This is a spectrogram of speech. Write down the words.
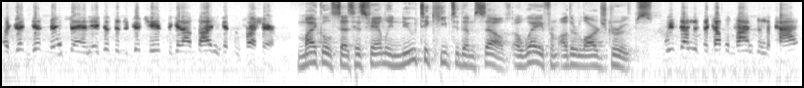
a good distance, and it just is a good chance to get outside and get some fresh air. Michael says his family knew to keep to themselves, away from other large groups. We've done this a couple times in the past,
